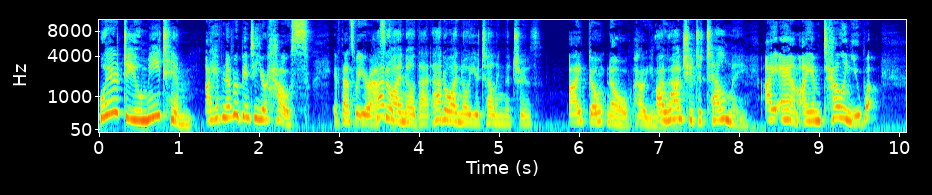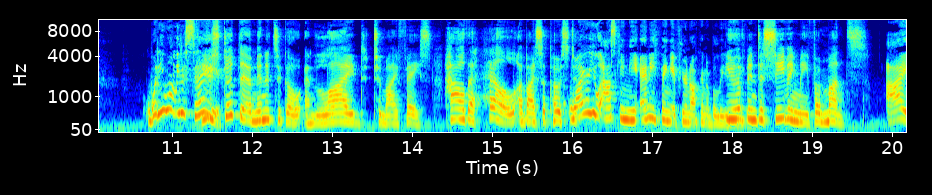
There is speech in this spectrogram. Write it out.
Where do you meet him? I have never been to your house, if that's what you're asking. How do I know that? How do I know you're telling the truth? I don't know how you know I that. want you to tell me. I am. I am telling you. What What do you want me to say? You stood there minutes ago and lied to my face. How the hell am I supposed to? Why are you asking me anything if you're not going to believe me? You me? have been deceiving me for months. I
